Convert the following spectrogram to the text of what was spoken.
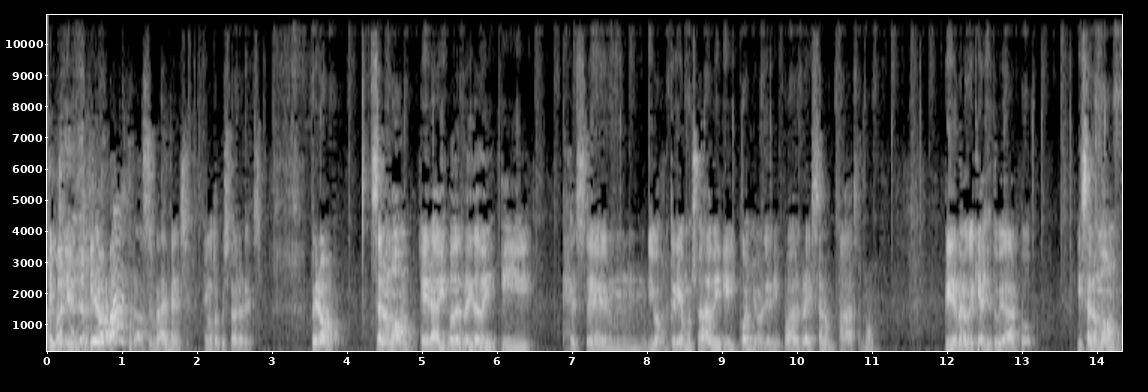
Digo, Cleopatra, hace una demencia. En otro episodio hablaré de eso. Pero Salomón era hijo del rey David y es, em, Dios quería mucho a David y coño, le dijo al rey Salom, a Salomón, pídeme lo que quieras y yo te voy a dar todo. Y Salomón,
